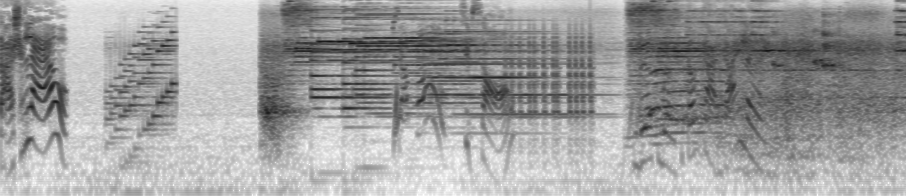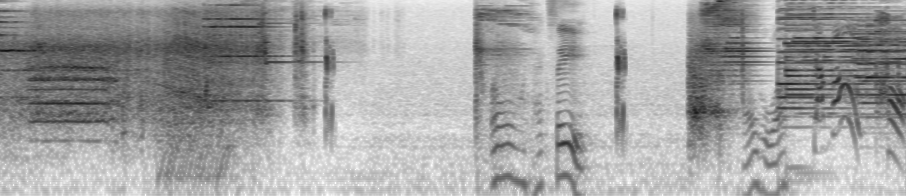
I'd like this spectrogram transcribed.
ตาฉันแล้วี่ไหนหัว ดับเบิหก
